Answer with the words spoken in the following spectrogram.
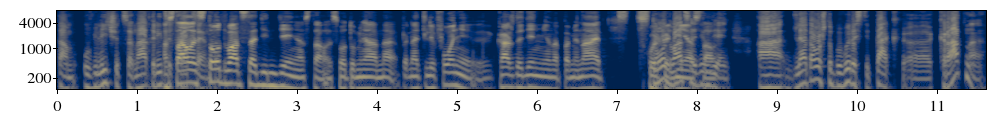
там увеличится на 30%. Осталось 121 день осталось. Вот у меня на, на телефоне э, каждый день мне напоминает, сколько дней осталось. день. А для того, чтобы вырасти так э, кратно,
